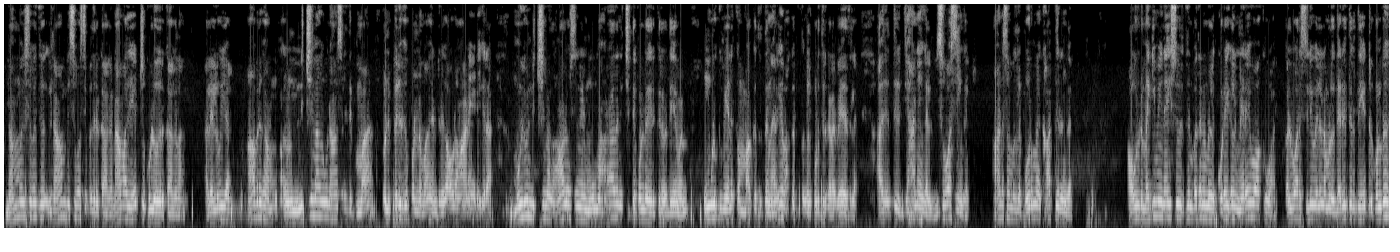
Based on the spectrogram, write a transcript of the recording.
நம்ம விசுவாசி நாம் விசுவாசிப்பதற்காக நாம் அதை ஏற்றுக்கொள்வதற்காக தான். அல்லேலூயா. ஆபிரகாம் நிச்சயமாக உன்னை ஆசிரியப்பா உன்னை பெருகு பண்ணுமா என்று அவர் ஆணையிடுகிறார் முழு நிச்சயமாக ஆலோசனை மு- மாறாத நிச்சயத்தை கொண்டு இருக்கிற தேவன் உங்களுக்கும் எனக்கும் வாக்குத்தத்தம் நிறைய வாக்குத்தங்கள் கொடுத்திருக்கிறார் வேதத்துல. அது எடுத்து தியானியங்கள் விசுவாசியங்கள். ஆண்டு சமூகத்துல பொறுமை காத்திருங்கள் அவருடைய மகிமையின் ஐஸ்வர்யத்தின் பற்றி நம்மளை குறைகளை நிறைவாக்குவார். கல்வார சிலுவையில நம்மளுக்கு தரித்திரத்தை ஏற்றுக்கொண்டு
